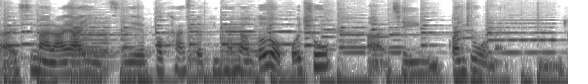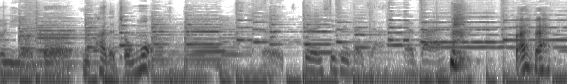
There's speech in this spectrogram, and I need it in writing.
呃喜马拉雅以及 Podcast 的平台上都有播出，啊，请关注我们，嗯，祝你有一个愉快的周末。谢谢大家，拜拜，拜拜。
